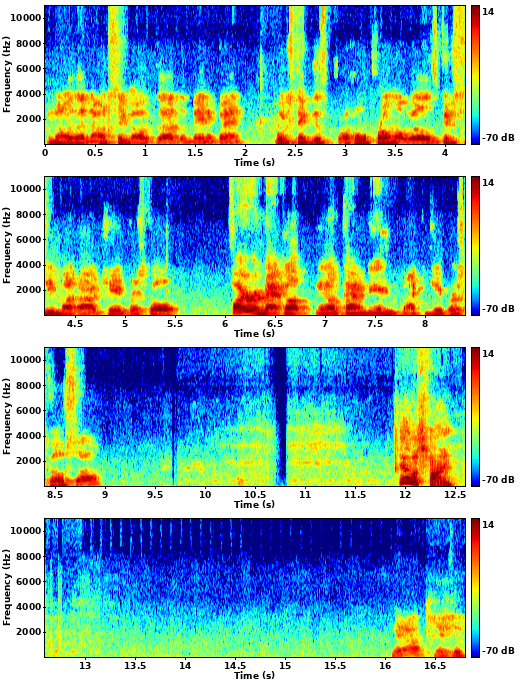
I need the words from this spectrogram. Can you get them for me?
you know, the announcing of the the main event, what do you think this whole promo will? It's good to see uh, Jay Briscoe firing back up. You know, kind of being back to Jay Briscoe. So, It was fine. Yeah, it,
